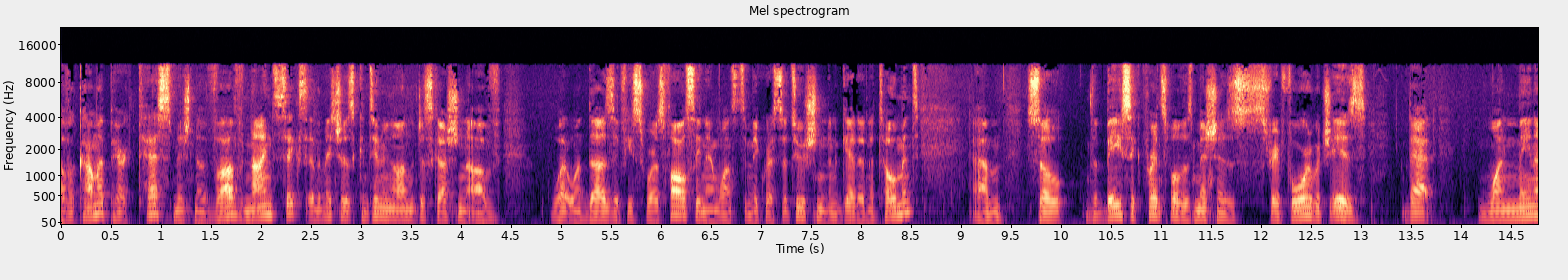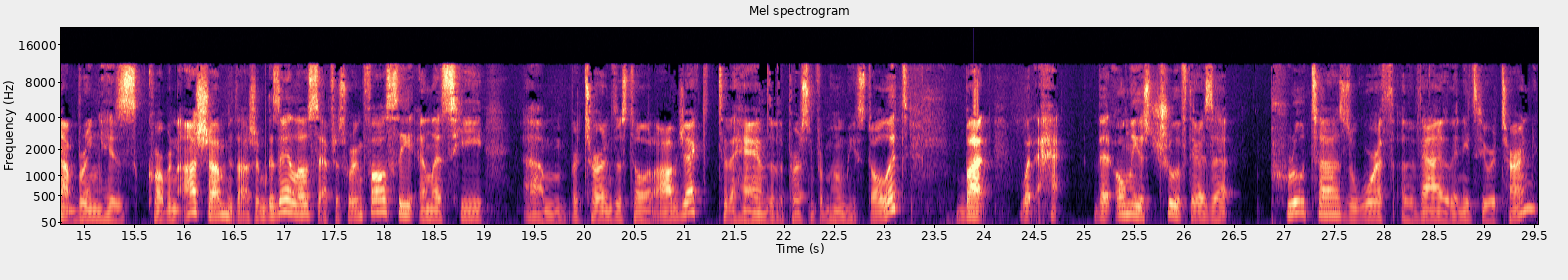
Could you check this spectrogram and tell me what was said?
Bava Kamma, Perik Tes, Mishnah Vav, 9 6, and the Mishnah is continuing on the discussion of what one does if he swears falsely and wants to make restitution and get an atonement. Um, so the basic principle of this Mishnah is straightforward, which is that one may not bring his korban asham, the asham gazelos, after swearing falsely, unless he um, returns the stolen object to the hands of the person from whom he stole it. But what ha- that only is true if there is a pruta's worth of value that needs to be returned,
